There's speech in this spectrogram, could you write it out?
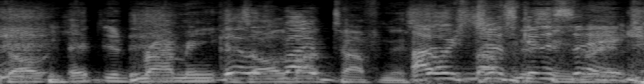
it, it, Rami, That it's was all my- about toughness. I was just gonna say grit.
